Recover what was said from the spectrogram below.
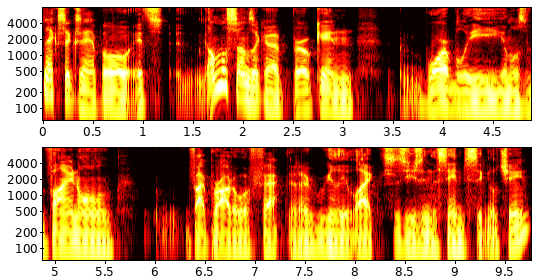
Next example, it's it almost sounds like a broken, warbly, almost vinyl vibrato effect that I really like. This is using the same signal chain.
